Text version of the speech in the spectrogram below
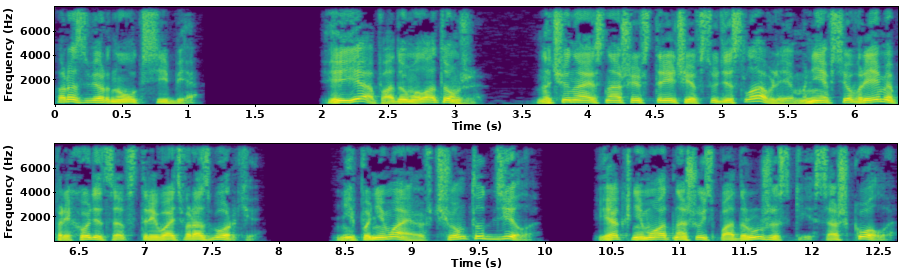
развернул к себе. И я подумал о том же. Начиная с нашей встречи в Судиславле, мне все время приходится встревать в разборки. Не понимаю, в чем тут дело? Я к нему отношусь по-дружески, со школы.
